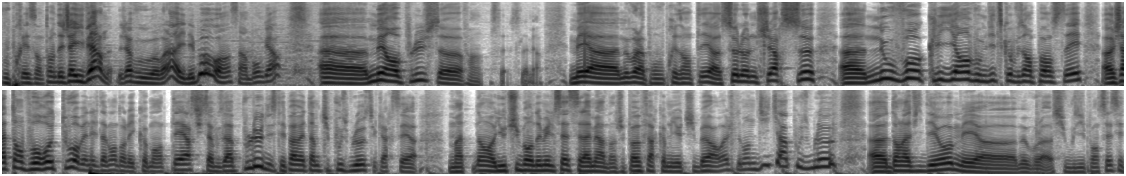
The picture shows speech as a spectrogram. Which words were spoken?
vous présentant déjà Hiverne. Déjà vous, euh, voilà, il est beau, hein, c'est un bon gars. Euh, mais en plus, enfin, c'est la merde. Mais, mais voilà, pour vous présenter ce launcher, ce nouveau client, vous me dites ce que vous en pensez. J'attends vos retours bien évidemment dans les commentaires. Si ça vous a plu, n'hésitez pas à mettre un petit pouce bleu. C'est clair que c'est maintenant YouTube en 2016, c'est la merde. Hein. Je vais pas vous faire comme les youtubeurs. Ouais, je demande 10k pouce bleu dans la vidéo, mais mais voilà, si vous y pensez, c'est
